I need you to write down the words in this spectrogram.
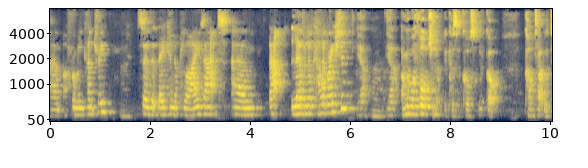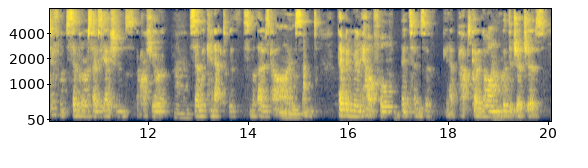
um, are from in country, Mm. so that they can apply that um, that level of calibration. Yeah, yeah. I mean, we're fortunate because, of course, we've got contact with different similar associations across Europe. So we connect with some of those guys, and they've been really helpful in terms of, you know, perhaps going along with the judges.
